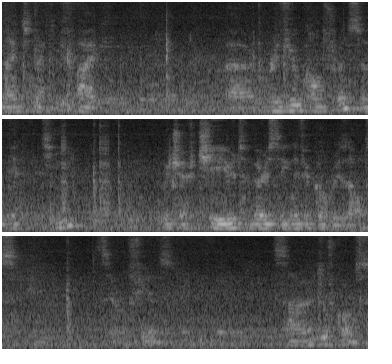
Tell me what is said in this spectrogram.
the 1995 uh, review conference of the NPT, which achieved very significant results in several fields. Disarmament, of course.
